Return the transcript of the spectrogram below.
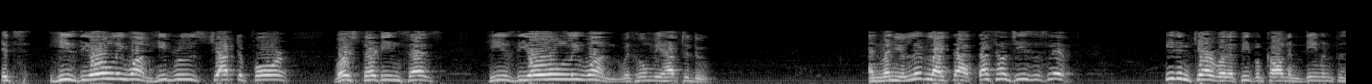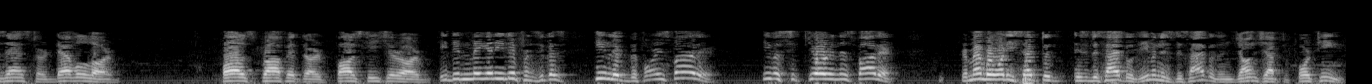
It's, He's the only one. Hebrews chapter 4 Verse 13 says, He is the only one with whom we have to do. And when you live like that, that's how Jesus lived. He didn't care whether people called him demon possessed or devil or false prophet or false teacher or it didn't make any difference because he lived before his father. He was secure in his father. Remember what he said to his disciples, even his disciples in John chapter 14.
